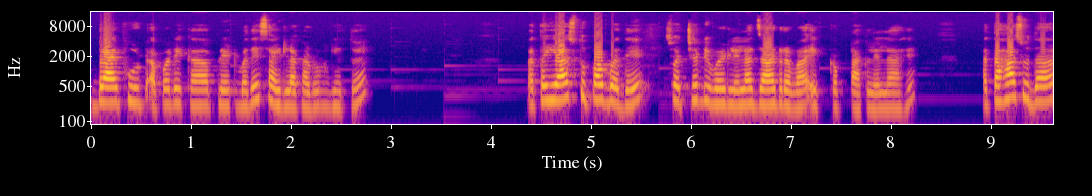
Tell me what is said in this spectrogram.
ड्रायफ्रूट आपण एका प्लेटमध्ये साईडला काढून घेतोय. आता याच तुपामध्ये स्वच्छ निवडलेला जाड रवा एक कप टाकलेला आहे. आता हा सुद्धा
